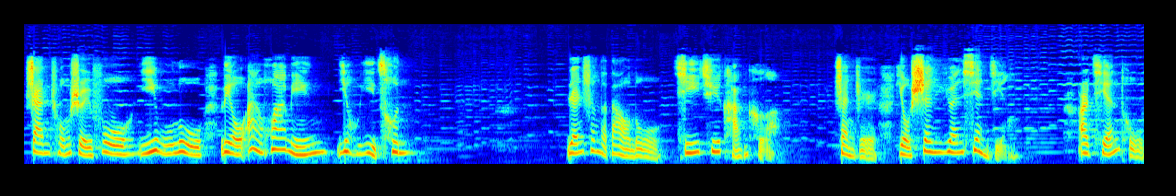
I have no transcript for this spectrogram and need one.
山重水复疑无路，柳暗花明又一村。人生的道路崎岖坎坷，甚至有深渊陷阱，而前途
